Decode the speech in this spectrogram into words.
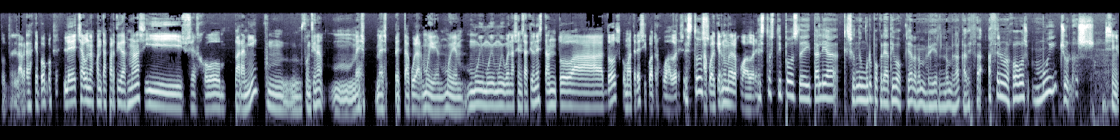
po- la verdad es que poco. Le he echado unas cuantas partidas más y el juego para mí fun- funciona mm, es- espectacular, muy bien, muy bien, muy, muy, muy buenas sensaciones, tanto a dos como a tres y cuatro jugadores, Estos, a cualquier número de jugadores. estos tipos de Italia, que son de un grupo creativo, que ahora no me viene el nombre a la cabeza, hacen unos juegos muy chulos. Sí,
